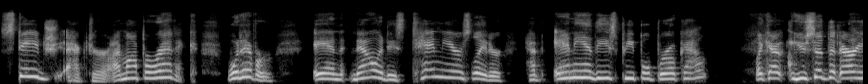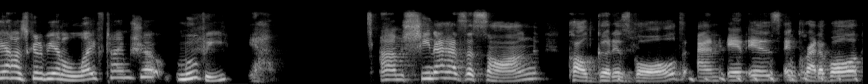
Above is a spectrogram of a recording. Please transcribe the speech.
stage actor. I'm operatic, whatever. And now it is 10 years later. Have any of these people broke out? Like I, you said that Ariana is going to be on a lifetime show movie. Yeah. Um, Scheana has a song called Good as Gold, and it is incredible.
